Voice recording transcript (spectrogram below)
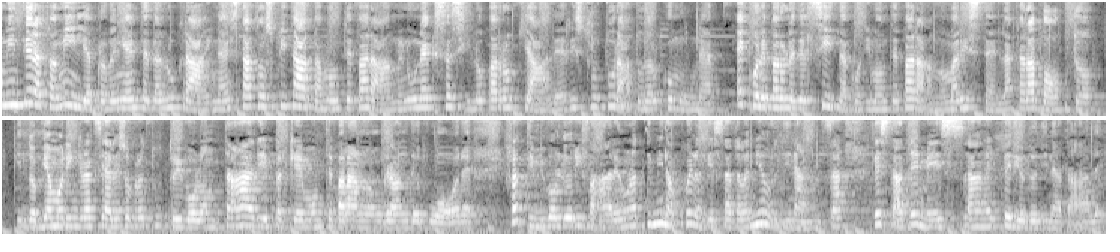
Un'intera famiglia proveniente dall'Ucraina è stata ospitata a Monteparano in un ex asilo parrocchiale ristrutturato dal comune. Ecco le parole del sindaco di Monteparano, Maristella Carabotto. Dobbiamo ringraziare soprattutto i volontari perché Monteparano è un grande cuore. Infatti mi voglio rifare un attimino a quella che è stata la mia ordinanza che è stata emessa nel periodo di Natale.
